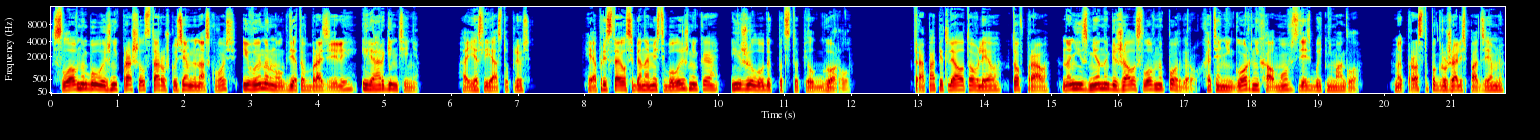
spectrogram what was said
Словно булыжник прошил старушку землю насквозь и вынырнул где-то в Бразилии или Аргентине. А если я оступлюсь? Я представил себя на месте булыжника, и желудок подступил к горлу. Тропа петляла то влево, то вправо, но неизменно бежала словно под гору, хотя ни гор, ни холмов здесь быть не могло. Мы просто погружались под землю,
